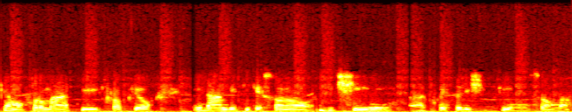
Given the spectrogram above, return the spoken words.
siamo formati proprio in ambiti che sono vicini a questa disciplina. Insomma.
